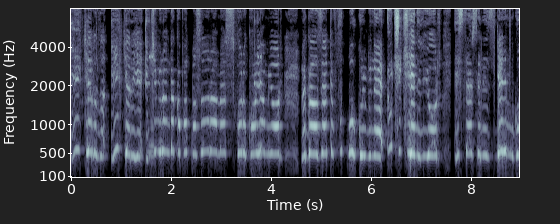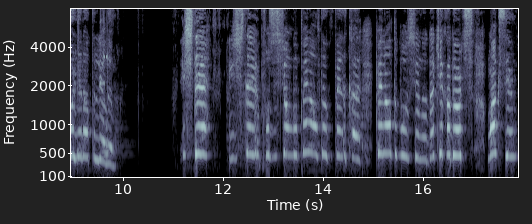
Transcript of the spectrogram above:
ilk yarıda ilk yarıyı 2-1 önde kapatmasına rağmen skoru koruyamıyor ve Gaziantep Futbol Kulübü'ne 3-2 yeniliyor. İsterseniz gelin bir golleri hatırlayalım. İşte işte pozisyon bu penaltı pen- penaltı pozisyonu dakika 4 Maxim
